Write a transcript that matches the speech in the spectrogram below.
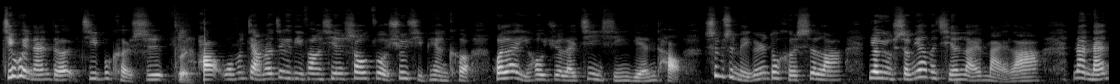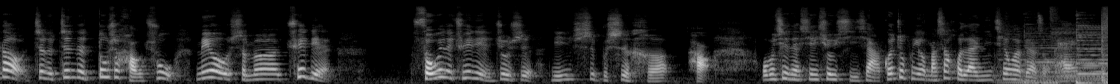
机会难得，机不可失。对好，我们讲到这个地方，先稍作休息片刻，回来以后就来进行研讨，是不是每个人都合适啦？要用什么样的钱来买啦？那难道这个真的都是好处，没有什么缺点？所谓的缺点就是您适不适合。好，我们现在先休息一下，观众朋友马上回来，您千万不要走开。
